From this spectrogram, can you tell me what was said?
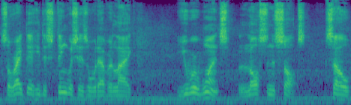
So right there, he distinguishes or whatever, like you were once lost in the sauce. So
